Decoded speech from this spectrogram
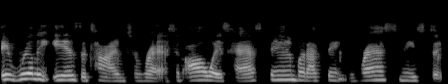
it really is the time to rest. It always has been, but I think rest needs to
